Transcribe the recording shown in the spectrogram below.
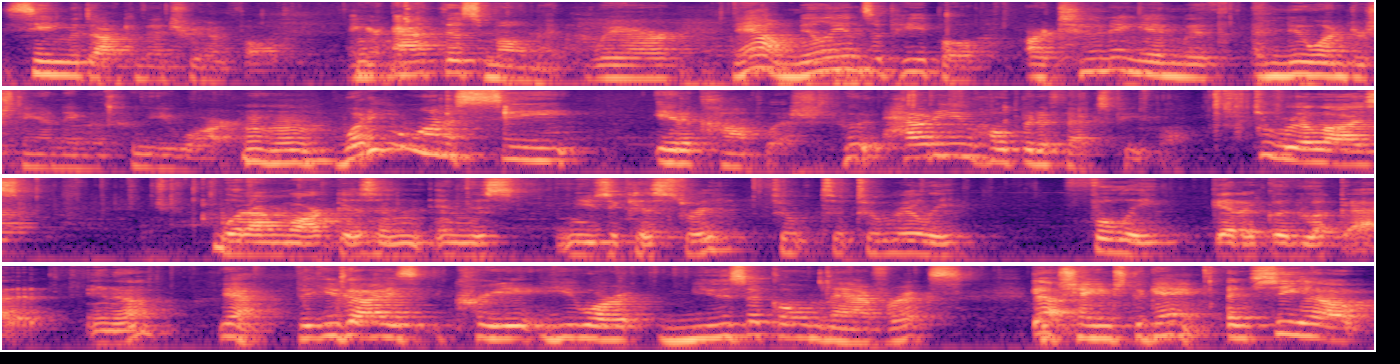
seeing the documentary unfold, and you're mm-hmm. at this moment where now millions of people are tuning in with a new understanding of who you are. Mm-hmm. What do you want to see it accomplish? Who, how do you hope it affects people? to realize what our mark is in, in this music history, to, to, to really fully get a good look at it, you know? Yeah, that you guys create, you are musical mavericks Yeah. who change the game. And see how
